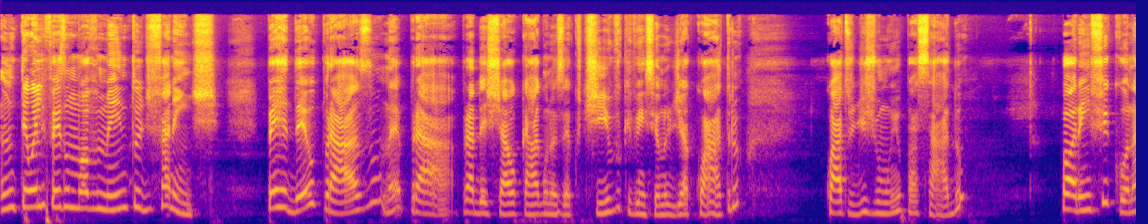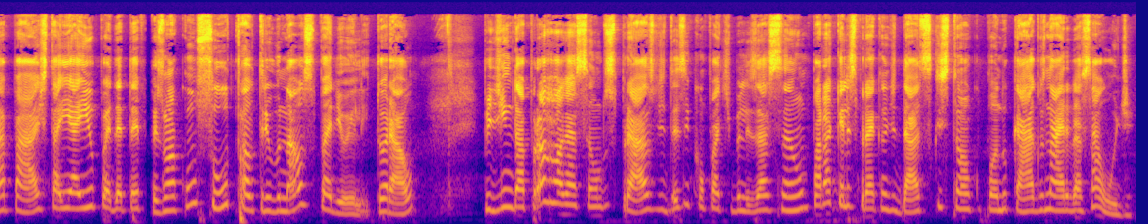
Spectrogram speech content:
Então, ele fez um movimento diferente. Perdeu o prazo né, para deixar o cargo no executivo, que venceu no dia 4, 4 de junho passado. Porém, ficou na pasta e aí o PDT fez uma consulta ao Tribunal Superior Eleitoral pedindo a prorrogação dos prazos de desincompatibilização para aqueles pré-candidatos que estão ocupando cargos na área da saúde,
